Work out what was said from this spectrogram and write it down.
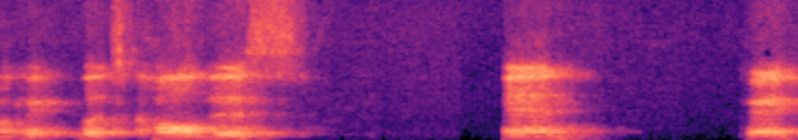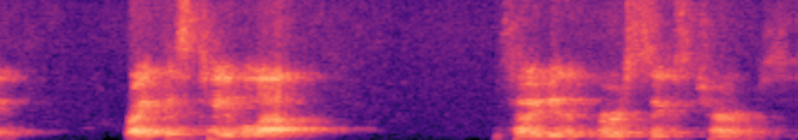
Okay, let's call this n. Okay, write this table out. That's how you do the first six terms.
